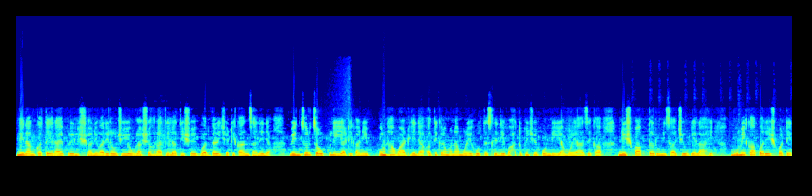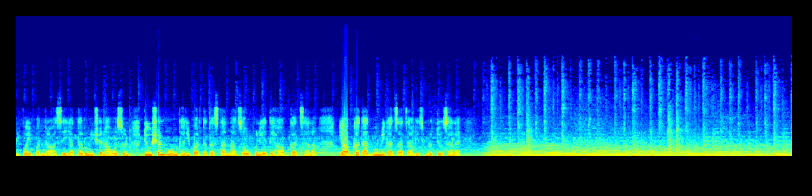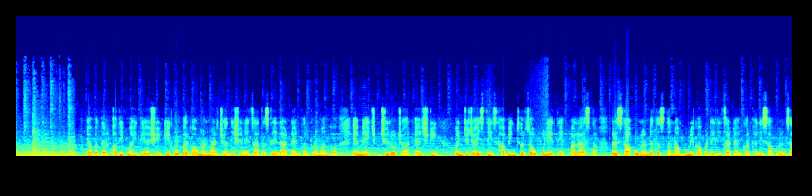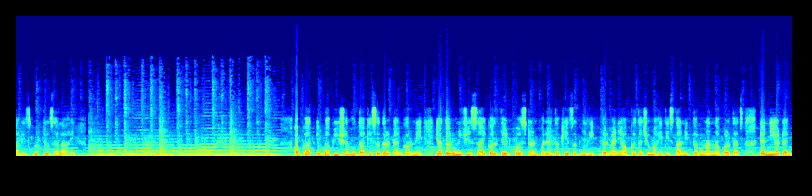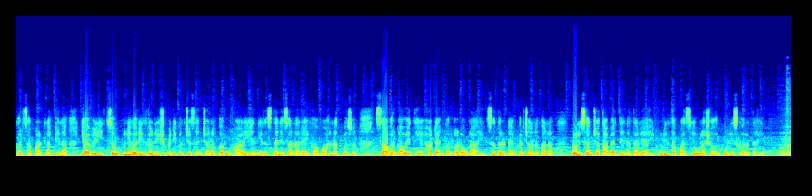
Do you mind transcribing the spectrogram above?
दिनांक तेरा एप्रिल शनिवारी रोजी येवला शहरातील अतिशय वर्दळीचे ठिकाण झालेल्या विंचूर चौफुली या ठिकाणी पुन्हा वाढलेल्या अतिक्रमणामुळे होत असलेली वाहतुकीची कोंडी यामुळे आज एका निष्पाप तरुणीचा जीव गेला आहे. भूमिका परेश पटेल वय पंधरा असे या तरुणीचे नाव असून ट्युशन होऊन घरी परतत असताना चौफुली येथे हा अपघात झाला. या अपघातात भूमिकाचा जागीच मृत्यू झाला आहे याबद्दल अधिक माहिती अशी की कोपरगाव मनमाडच्या दिशेने जात असलेला टँकर क्रमांक एम एच झिरो चार एच डी पंचेचाळीस तीस हा विंचूर चौफुली येथे आला असता रस्ता ओलांडत असताना भूमिका पटेल हिचा टँकर खाली सापडून जागीच मृत्यू झाला आहे. अपघात एवढा भीषण होता की सदर टँकरने या तरुणीची सायकल थेट बस स्टँडपर्यंत खेचत नेली. दरम्यान या अपघाताची माहिती स्थानिक तरुणांना कळताच त्यांनी या टँकरचा पाठलाग केला. यावेळी चौफुलीवरील गणेश मेडिकलचे संचालक अरुण काळे यांनी रस्त्याने जाणाऱ्या एका वाहनात बसून सावरगाव येथे हा टँकर अडवला आहे. सदर टँकर चालकाला पोलिसांच्या ताब्यात देण्यात आले आहे. पुढील तपास येवला शहर पोलीस करत आहेत.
